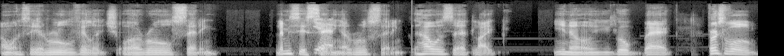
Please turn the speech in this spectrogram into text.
I want to say a rural village or a rural setting. Let me say setting, yeah. a rural setting. How was that like? You know, you go back. First of all,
